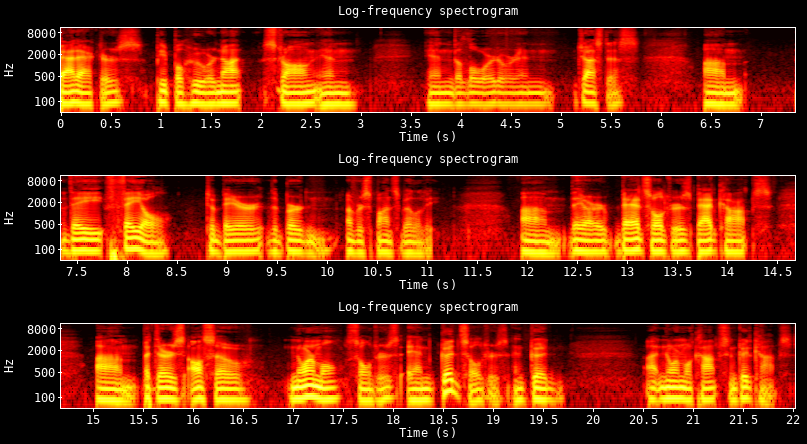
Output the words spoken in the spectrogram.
bad actors, people who are not strong in in the Lord or in justice, um, they fail to bear the burden of responsibility. Um, they are bad soldiers, bad cops, um, but there's also normal soldiers and good soldiers and good uh, normal cops and good cops.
